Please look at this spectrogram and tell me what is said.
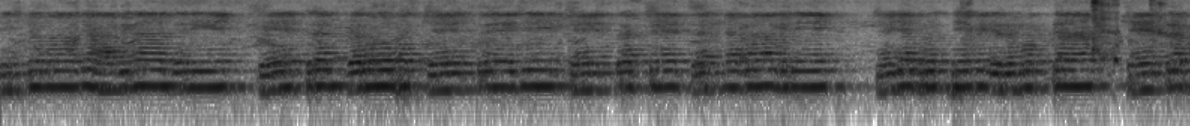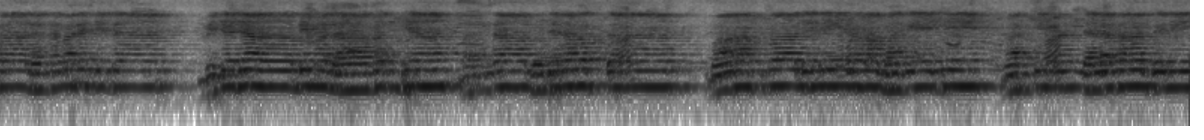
విష్ణుమాయా వినాశిని క్షేత్రస్వరూప క్షేత్రే క్షేత్ర క్షేత్రజ్ఞభాగిని జయ వృద్ధి నిర్ముక్త క్షేత్రపాలనమర్జిత విజయా విమలా వంద్య వందాలుజనవక్త మాత్వాదిని రామగేజి భక్తిమండలవాసిని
